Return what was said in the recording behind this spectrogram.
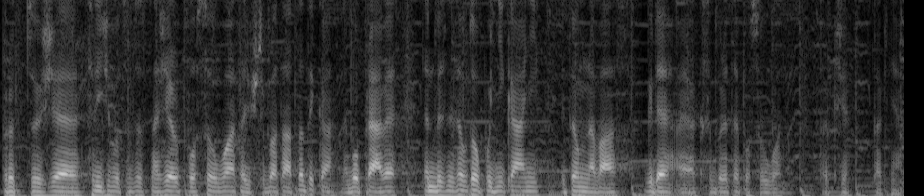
protože celý život jsem se snažil posouvat, ať už to byla ta atletika, nebo právě ten biznis a toho podnikání, je to na vás, kde a jak se budete posouvat. Takže tak nějak.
